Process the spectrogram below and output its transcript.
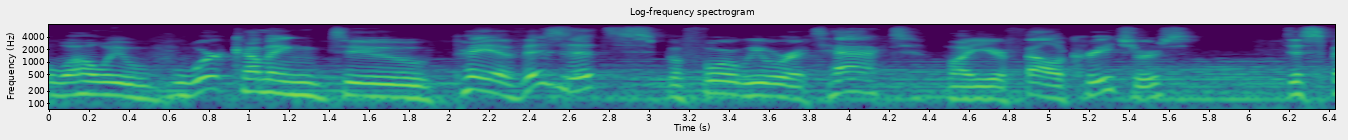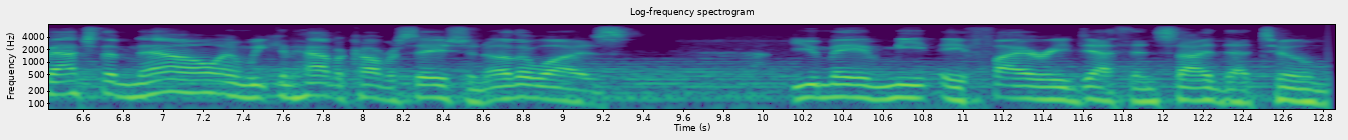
Well, we were coming to pay a visit before we were attacked by your foul creatures. Dispatch them now, and we can have a conversation. Otherwise, you may meet a fiery death inside that tomb.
